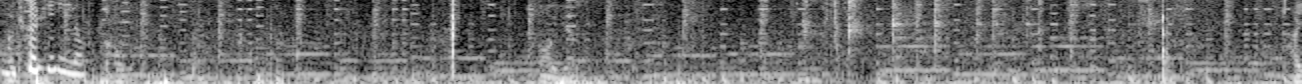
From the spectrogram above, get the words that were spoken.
緑の。取った方がそうイエスはい。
